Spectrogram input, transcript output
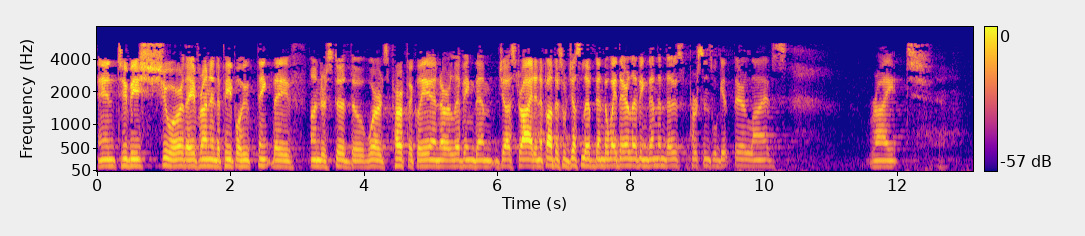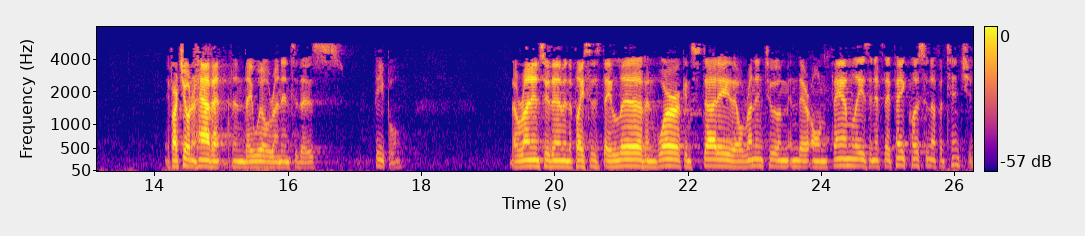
And to be sure, they've run into people who think they've understood the words perfectly and are living them just right. And if others will just live them the way they're living them, then those persons will get their lives right. If our children haven't, then they will run into those people. They'll run into them in the places they live and work and study. They'll run into them in their own families. And if they pay close enough attention,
